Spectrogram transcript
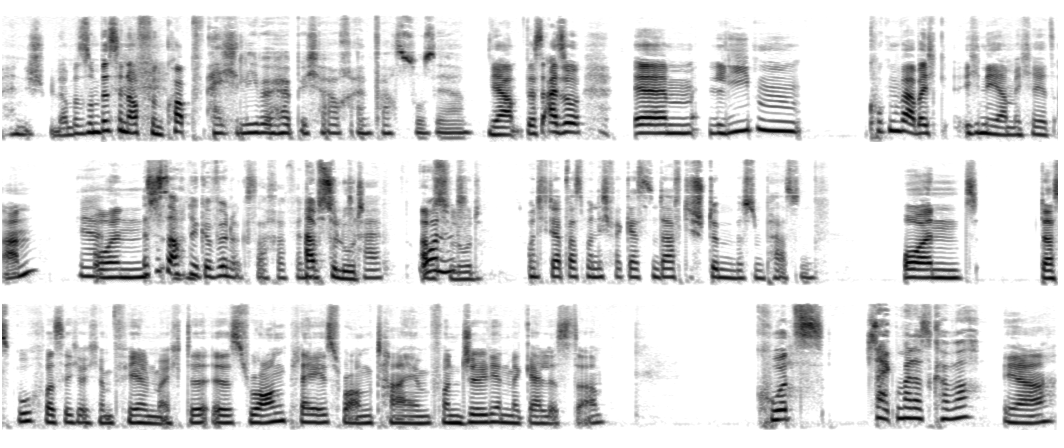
Handyspiele, aber so ein bisschen auch für den Kopf. Ich liebe Hörbücher auch einfach so sehr. Ja, das also ähm, lieben gucken wir, aber ich, ich näher mich ja jetzt an. Ja. Und es ist auch eine Gewöhnungssache, finde ich. Absolut. Und, Absolut. Und ich glaube, was man nicht vergessen darf, die Stimmen müssen passen. Und das Buch, was ich euch empfehlen möchte, ist Wrong Place, Wrong Time von Gillian McAllister. Kurz, Zeig mal das Cover. ja.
